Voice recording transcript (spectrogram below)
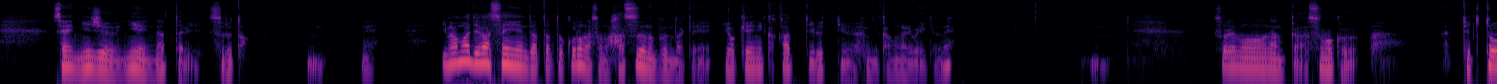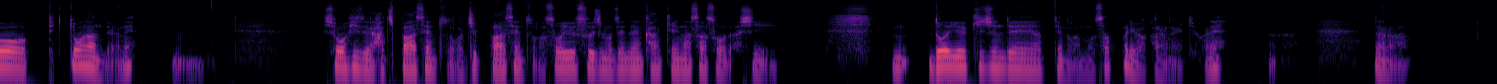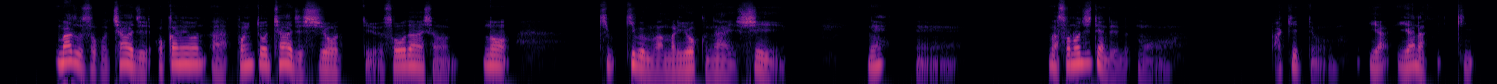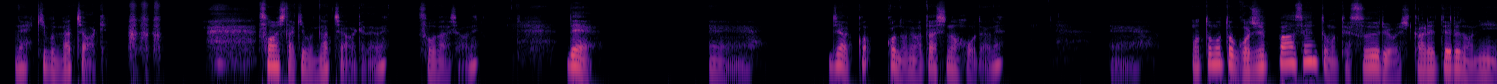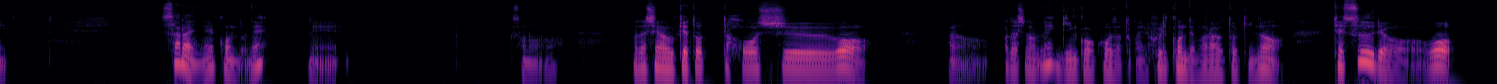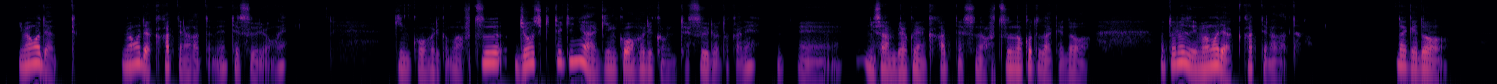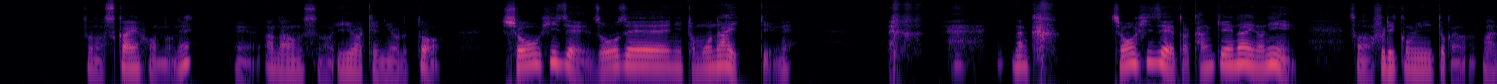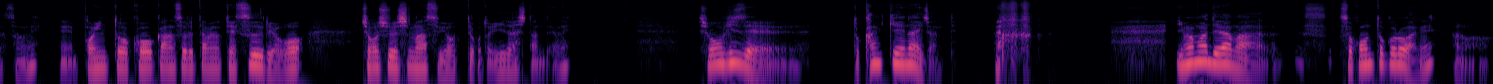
1022円になったりすると。今までは1000円だったところがその波数の分だけ余計にかかってるっていうふうに考えればいいけどね。それもなんかすごく適当、適当なんだよね。うん、消費税8%とか10%とかそういう数字も全然関係なさそうだし、どういう基準でやってるのかもうさっぱりわからないというかね。だから、まずそこチャージ、お金を、あ、ポイントをチャージしようっっていう相談者のの気分もあんまり良くないし、ね、えー、まあその時点でもう、はっきり言っても嫌、な気、ね、気分になっちゃうわけ。損した気分になっちゃうわけだよね。相談者はね。で、えー、じゃあ今度ね、私の方だよね。もともと50%も手数料引かれてるのに、さらにね、今度ね、えー、その、私が受け取った報酬を、あの、私のね、銀行口座とかに振り込んでもらうときの手数料を、今までは、今まではかかってなかったね、手数料ね。銀行振り込み。まあ普通、常識的には銀行振り込みの手数料とかね、えー、2、300円かかってするのは普通のことだけど、とりあえず今まではかかってなかったと。だけど、そのスカイフォンのね、えー、アナウンスの言い訳によると、消費税増税に伴いっていうね。なんか、消費税とは関係ないのに、その振り込みとか、まあそのね、ポイントを交換するための手数料を徴収しますよってことを言い出したんだよね。消費税と関係ないじゃんって。今まではまあ、そこのところはね、あの、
